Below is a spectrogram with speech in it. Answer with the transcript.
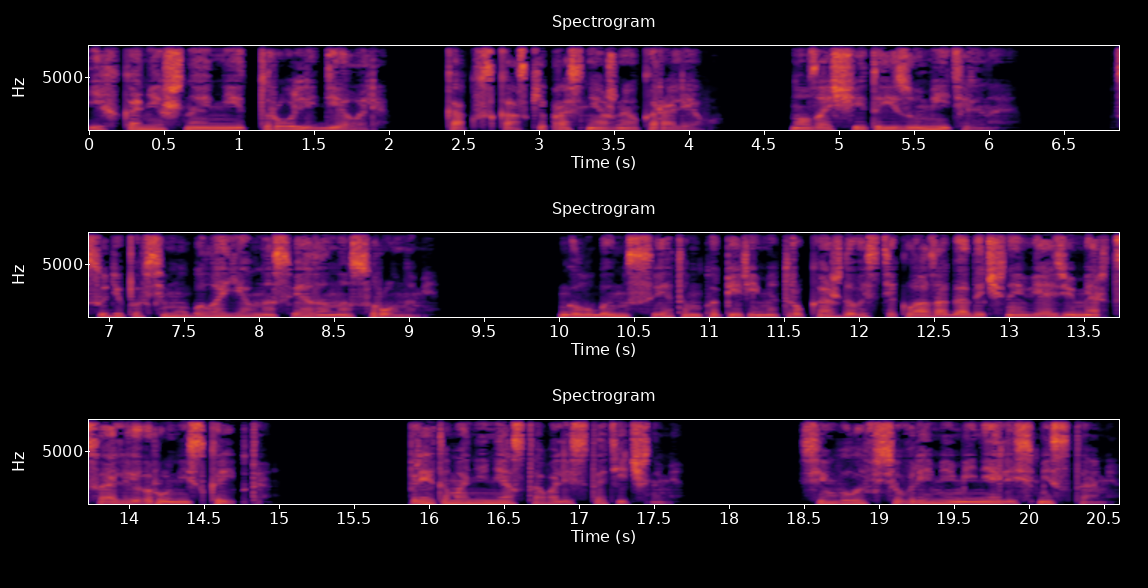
Их, конечно, не тролли делали, как в сказке про Снежную королеву, но защита изумительная. Судя по всему, была явно связана с рунами. Голубым светом по периметру каждого стекла загадочной вязью мерцали руни-скрипты. При этом они не оставались статичными. Символы все время менялись местами,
